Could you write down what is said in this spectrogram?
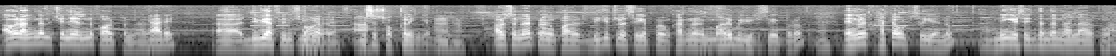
அவர் அங்கேருந்து சென்னையிலேருந்து கால் பண்ணார். யாரு? திவ்யா ஃபிலிம்ஸ் மிஸ்டர் சொக்கலிங்கம் அவர் சொன்னார் இப்போ நாங்கள் டிஜிட்டலில் செய்ய போகிறோம் கர்ணன் மறுபெளியீட்டு செய்ய போகிறோம் எங்களுக்கு கட் அவுட் செய்யணும் நீங்கள் செஞ்சு தந்தால் நல்லா இருக்கும்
